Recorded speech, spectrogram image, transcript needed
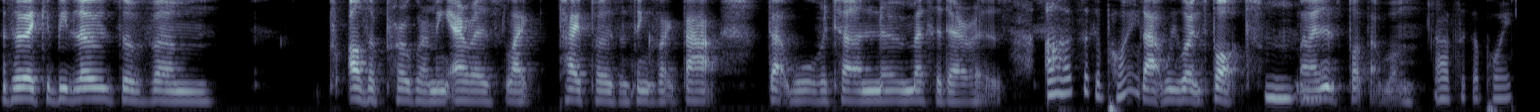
and so there could be loads of um, other programming errors like typos and things like that that will return no method errors Oh, that's a good point. that we won't spot. Mhm. And I didn't spot that one. That's a good point.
